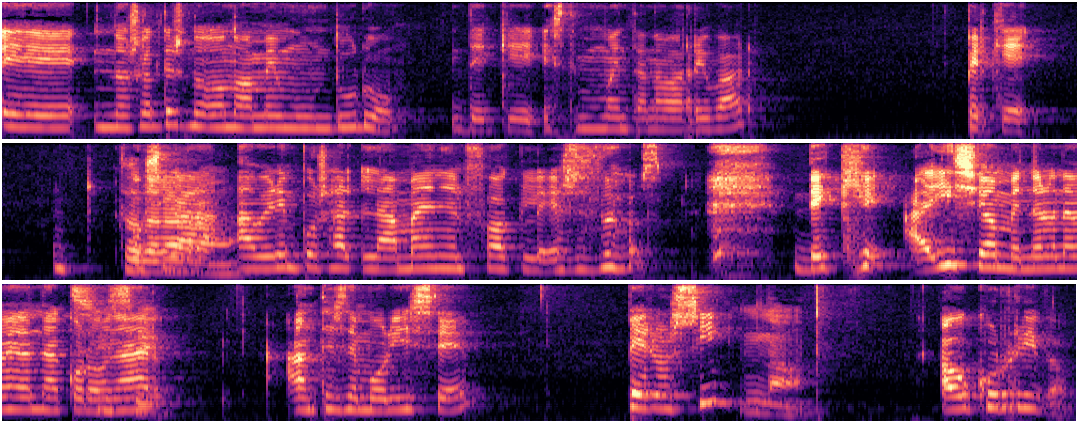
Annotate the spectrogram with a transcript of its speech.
eh, nosaltres no donàvem un duro de que este moment anava a arribar, perquè Tota o sigui, la raó. haverem posat la mà en el foc les dos, de que a això me no l'anaven a coronar Sí, antes de morir-se, Pero sí, No. ha ocurrido.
